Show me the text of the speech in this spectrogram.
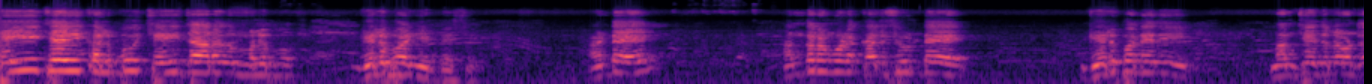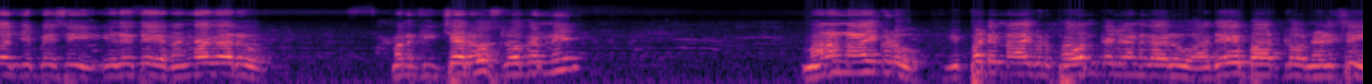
చెయ్యి చెయ్యి కలుపు చెయ్యి జారదు మలుపు గెలుపు అని చెప్పేసి. అంటే అందరం కూడా కలిసి ఉంటే గెలుపు అనేది మన చేతిలో ఉంటుందని చెప్పేసి ఏదైతే రంగా గారు మనకి ఇచ్చారో స్లోగన్ని మన నాయకుడు ఇప్పటి నాయకుడు పవన్ కళ్యాణ్ గారు అదే బాటలో నడిచి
